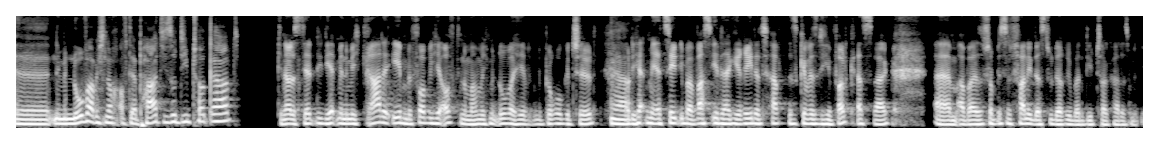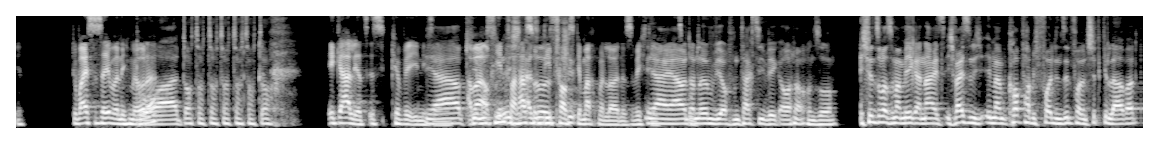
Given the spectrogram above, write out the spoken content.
Äh, ne, mit Nova habe ich noch auf der Party so Deep Talk gehabt. Genau, das, die, die hat mir nämlich gerade eben, bevor wir hier aufgenommen haben, hab ich mit Nova hier im Büro gechillt. Ja. Und die hat mir erzählt, über was ihr da geredet habt. Das können wir jetzt nicht im Podcast sagen. Ähm, aber es ist schon ein bisschen funny, dass du darüber einen Deep Talk hattest mit ihr. Du weißt es selber nicht mehr, oder? Boah, doch, doch, doch, doch, doch, doch, doch. Egal, jetzt ist, können wir eh nicht Ja, sagen. okay, aber auf jeden Fall hast Also, du krieg- gemacht mit Leuten, das ist wichtig. Ja, ja, und dann irgendwie auf dem Taxiweg auch noch und so. Ich finde sowas immer mega nice. Ich weiß nicht, in meinem Kopf habe ich voll den sinnvollen Shit gelabert,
